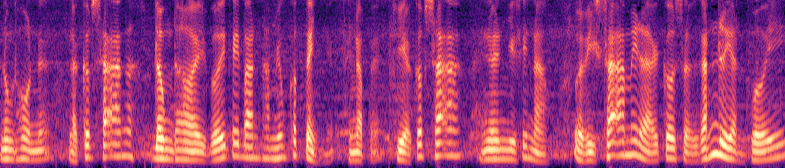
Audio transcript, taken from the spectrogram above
nông thôn ấy, là cấp xã đồng thời với cái ban tham nhũng cấp tỉnh ấy, thành lập ấy, thì ở cấp xã nên như thế nào? Bởi vì xã mới là cái cơ sở gắn liền với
